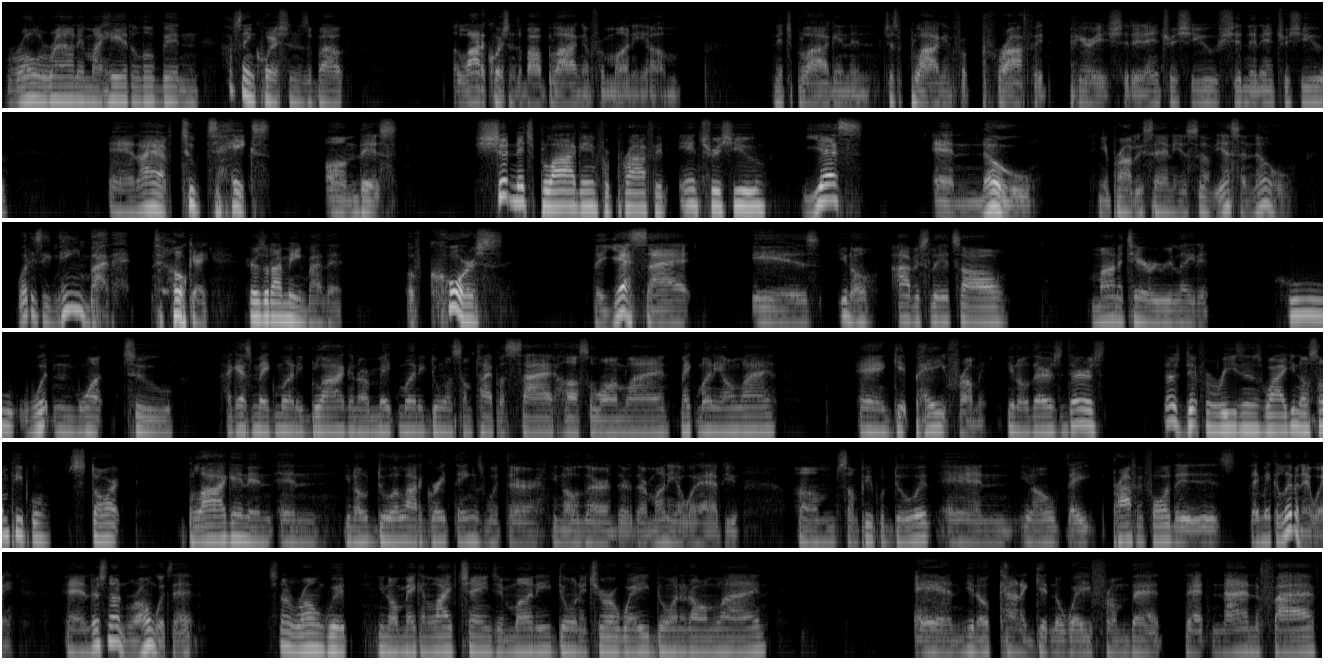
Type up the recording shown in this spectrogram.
roll around in my head a little bit and I've seen questions about a lot of questions about blogging for money, um niche blogging and just blogging for profit period. Should it interest you? Shouldn't it interest you? And I have two takes on this. Should niche blogging for profit interest you? Yes and no. And you're probably saying to yourself, yes and no. What does he mean by that? okay, here's what I mean by that. Of course, the yes side is, you know, obviously it's all monetary related. Who wouldn't want to, I guess, make money blogging or make money doing some type of side hustle online, make money online and get paid from it? You know, there's there's there's different reasons why you know some people start blogging and and you know do a lot of great things with their you know their their their money or what have you. Um, some people do it and you know they profit for it they make a living that way. And there's nothing wrong with that. There's nothing wrong with you know making life changing money doing it your way doing it online and you know kind of getting away from that that nine to five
